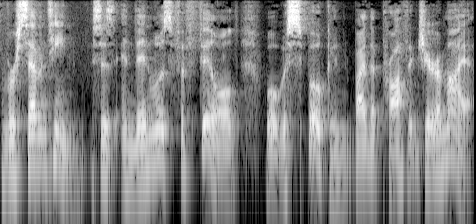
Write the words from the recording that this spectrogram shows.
verse 17, it says, And then was fulfilled what was spoken by the prophet Jeremiah.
